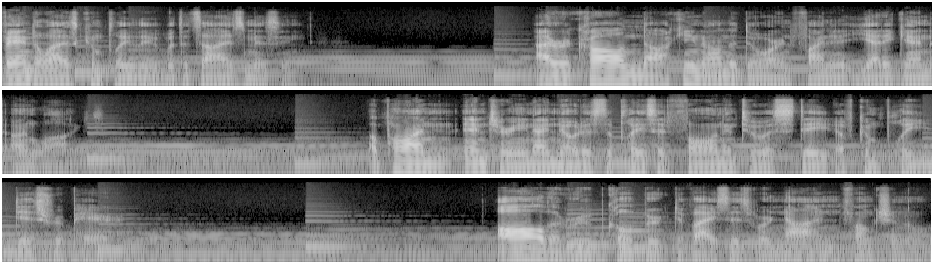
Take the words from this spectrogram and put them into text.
vandalized completely with its eyes missing. I recall knocking on the door and finding it yet again unlocked. Upon entering, I noticed the place had fallen into a state of complete disrepair. All the Rube Goldberg devices were non functional,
